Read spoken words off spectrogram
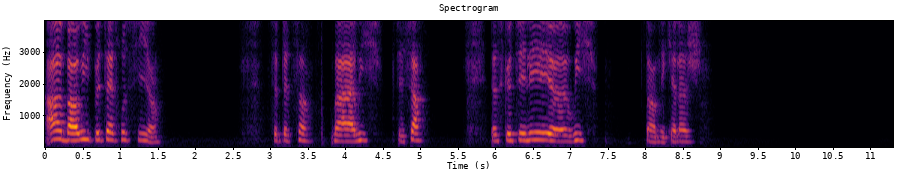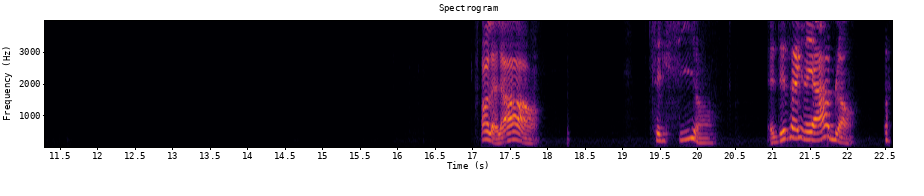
Ah bah oui, peut-être aussi. hein. C'est peut-être ça. Bah oui, c'est ça. Parce que télé, euh, oui. Putain, un décalage. Oh là là Celle-ci hein, est désagréable.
